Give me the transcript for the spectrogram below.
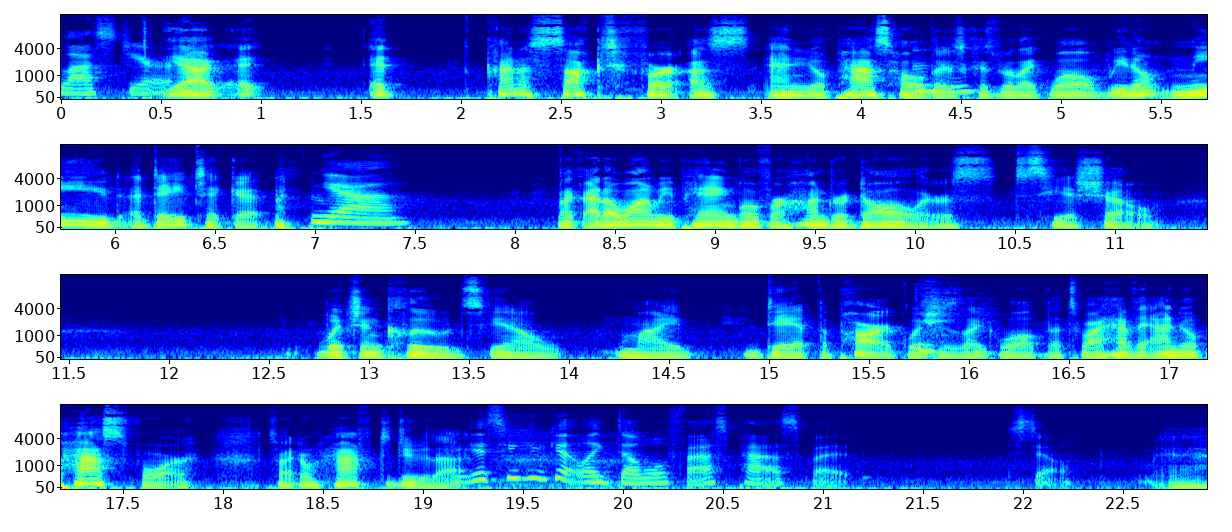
last year. yeah, it kind of sucked for us annual pass holders because we're like, well, we don't need a day ticket. Yeah. Like, I don't want to be paying over a hundred dollars to see a show, which includes, you know, my day at the park, which is like, well, that's why I have the annual pass for, so I don't have to do that. I guess you could get like double fast pass, but still. Eh,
